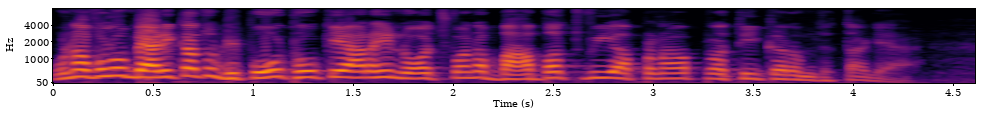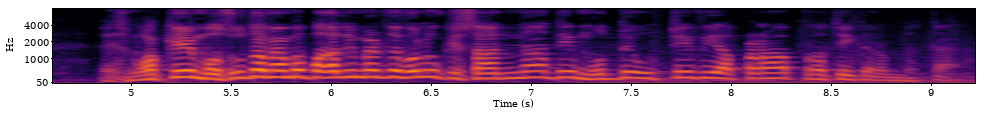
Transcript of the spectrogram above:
ਉਹਨਾਂ ਵੱਲੋਂ ਅਮਰੀਕਾ ਤੋਂ ਡਿਪੋਰਟ ਹੋ ਕੇ ਆ ਰਹੇ ਨੌਜਵਾਨਾਂ ਬਾਬਤ ਵੀ ਆਪਣਾ ਪ੍ਰਤੀਕਰਮ ਦਿੱਤਾ ਗਿਆ ਇਸ ਮੌਕੇ ਮੌਜੂਦਾ ਮੈਂਬਰ ਪਾਰਲੀਮੈਂਟ ਦੇ ਵੱਲੋਂ ਕਿਸਾਨਾਂ ਦੇ ਮੁੱਦੇ ਉੱਤੇ ਵੀ ਆਪਣਾ ਪ੍ਰਤੀਕਰਮ ਦਿੱਤਾ ਹੈ।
